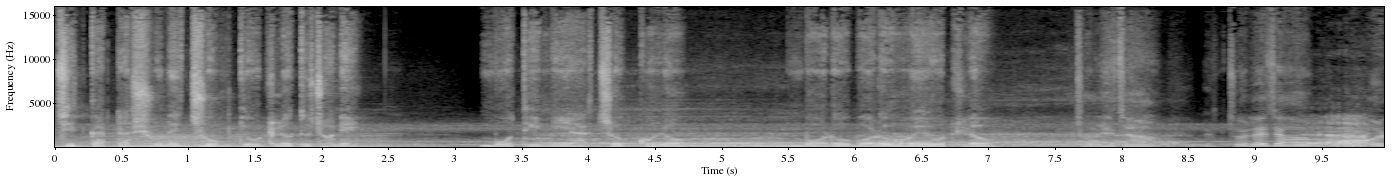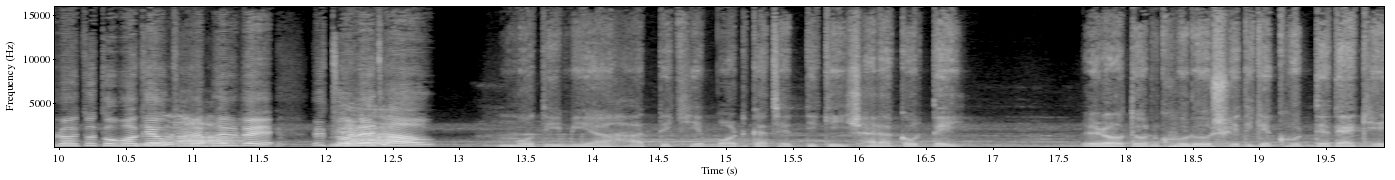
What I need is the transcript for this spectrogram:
চিৎকারটা শুনে চমকে উঠল দুজনে। মতি মিয়ার চোখগুলো বড় বড় হয়ে উঠল। চলে যাও চলে যাও। ও নয়তো তোমাকেও খেয়ে ফেলবে। চলে যাও। মতি মিয়া হাত দেখিয়ে বট গাছের দিকে ইশারা করতেই রতন খুঁড়ো সেদিকে ঘুরতে দেখে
